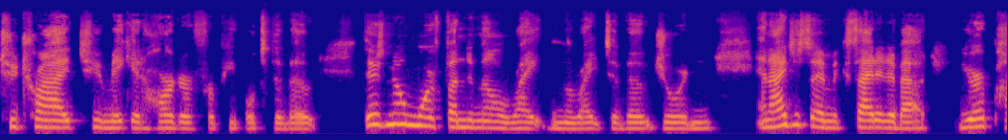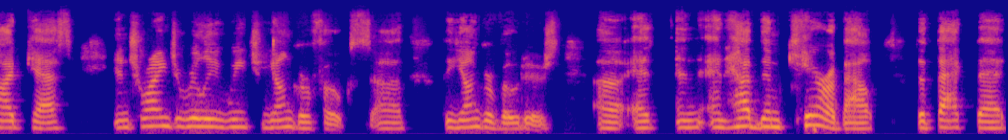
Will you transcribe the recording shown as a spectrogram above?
to try to make it harder for people to vote. There's no more fundamental right than the right to vote, Jordan. And I just am excited about your podcast and trying to really reach younger folks, uh, the younger voters, uh, and, and, and have them care about the fact that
